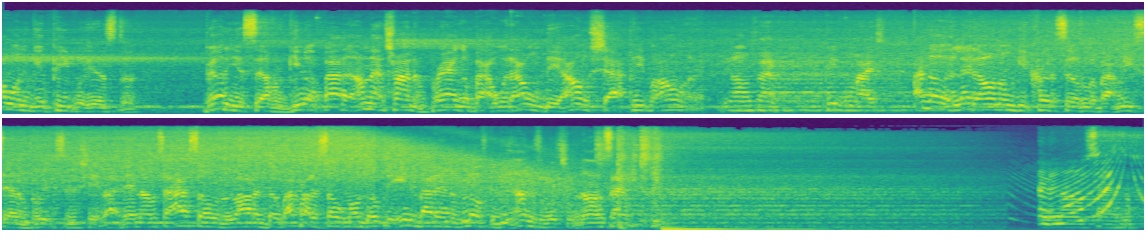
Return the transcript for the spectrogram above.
I want to give people is to better yourself and get up out of it. I'm not trying to brag about what I don't do. I don't shot people. I don't, you know what I'm saying? People might, I know later on I'm get criticism about me selling bricks and shit like that. You know what I'm saying? I sold a lot of dope. I probably sold more dope than anybody in the bluff, to be honest with you. You know what I'm saying? You know what I'm saying?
